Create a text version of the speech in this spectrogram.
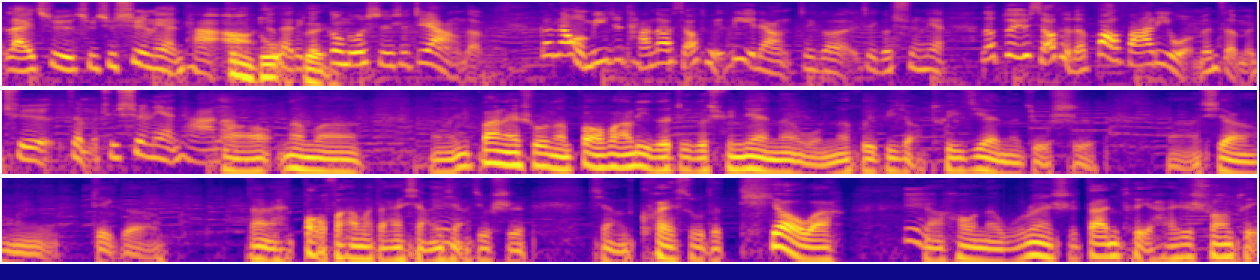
来去去去训练它啊，更多就在这个对更多是是这样的。刚才我们一直谈到小腿力量这个这个训练，那对于小腿的爆发力，我们怎么去怎么去训练它呢？好，那么，嗯、一般来说呢，爆发力的这个训练呢，我们会比较推荐的，就是，呃，像这个，当然爆发嘛，大家想一想，就是像快速的跳啊，然后呢，无论是单腿还是双腿，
